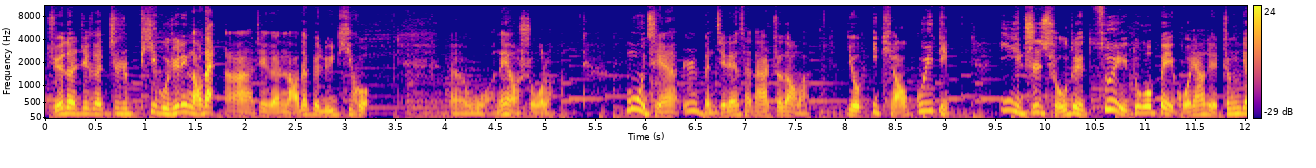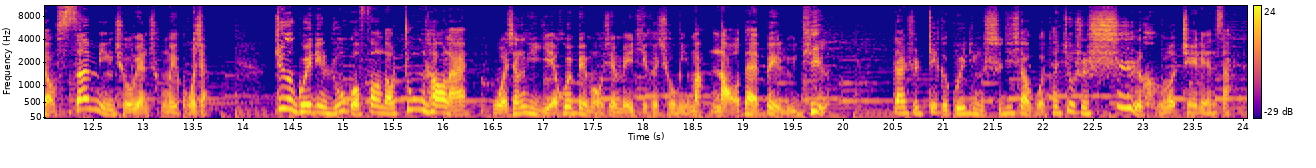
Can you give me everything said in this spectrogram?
觉得这个这是屁股决定脑袋啊，这个脑袋被驴踢过。呃，我那要说了，目前日本节联赛大家知道吗？有一条规定，一支球队最多被国家队征调三名球员成为国脚。这个规定如果放到中超来，我相信也会被某些媒体和球迷骂脑袋被驴踢了。但是这个规定的实际效果，它就是适合 J 联赛的。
